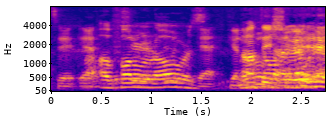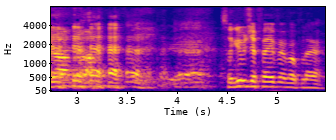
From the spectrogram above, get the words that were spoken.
that's it. Yeah, of following Rovers. yeah. If you're Not not, this hoping- year. So give us your favourite ever player.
